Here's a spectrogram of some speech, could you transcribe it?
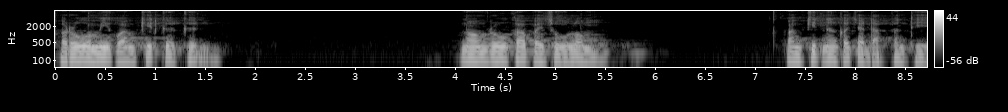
พอรู้ว่ามีความคิดเกิดขึ้น น้อมรู้เข้าไปสู่ลม ความคิดนั้นก็จะดับทันที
